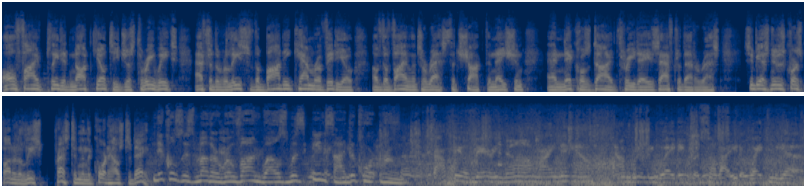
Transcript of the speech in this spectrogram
All five pleaded not guilty just three weeks after the release of the body camera video of the violent arrest that shocked the nation, and Nichols died three days after that arrest. CBS News correspondent Elise Preston in the courthouse today. Nichols' mother, RowVaughn Wells, was inside the courtroom. I feel very numb right now. I'm really waiting for somebody to wake me up.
